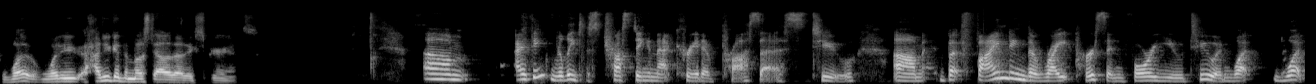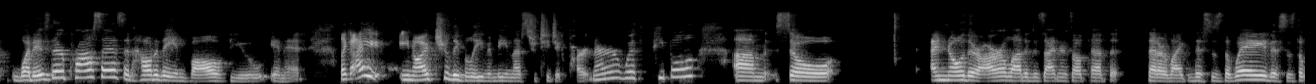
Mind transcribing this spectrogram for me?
what what do you how do you get the most out of that experience um, I think really just trusting in that creative process too, um, but finding the right person for you too, and what what what is their process and how do they involve you in it. Like I, you know, I truly believe in being that strategic partner with people. Um, so I know there are a lot of designers out there that that are like this is the way this is the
